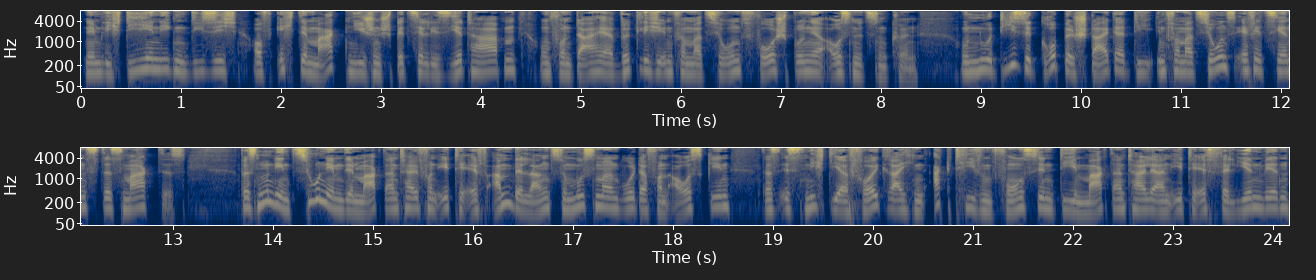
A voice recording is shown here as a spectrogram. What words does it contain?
nämlich diejenigen, die sich auf echte Marktnischen spezialisiert haben und von daher wirkliche Informationsvorsprünge ausnützen können. Und nur diese Gruppe steigert die Informationseffizienz des Marktes. Was nun den zunehmenden Marktanteil von ETF anbelangt, so muss man wohl davon ausgehen, dass es nicht die erfolgreichen aktiven Fonds sind, die Marktanteile an ETFs verlieren werden,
